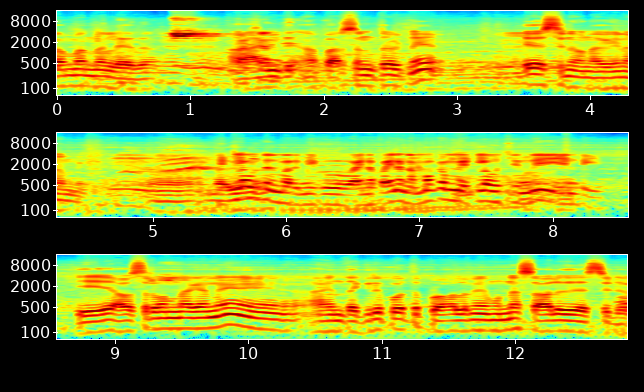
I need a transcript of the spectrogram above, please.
సంబంధం లేదు. ఆ పర్సన్ తోటి వేస్తున్నాం నవీన్ అన్ని. ఎట్లా ఉంటుంది మరి మీకు? ఆయన పైన నమ్మకం ఎట్లా వచ్చింది? ఏంటి? ఏ అవసరం ఉన్నా కానీ ఆయన దగ్గరికి పోతే ప్రాబ్లం ఏమున్నా సాల్వ్ చేస్తాడు.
